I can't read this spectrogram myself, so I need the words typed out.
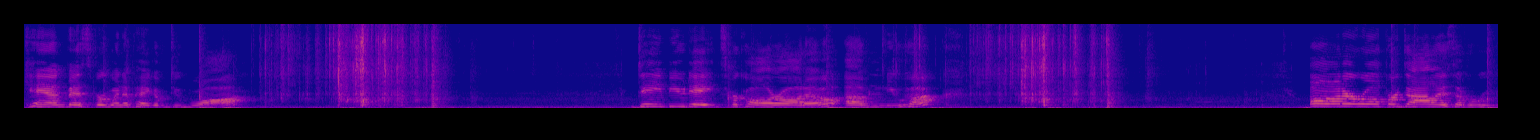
Canvas for Winnipeg of Dubois. Debut dates for Colorado of Newhook. Honor roll for Dallas of Roop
